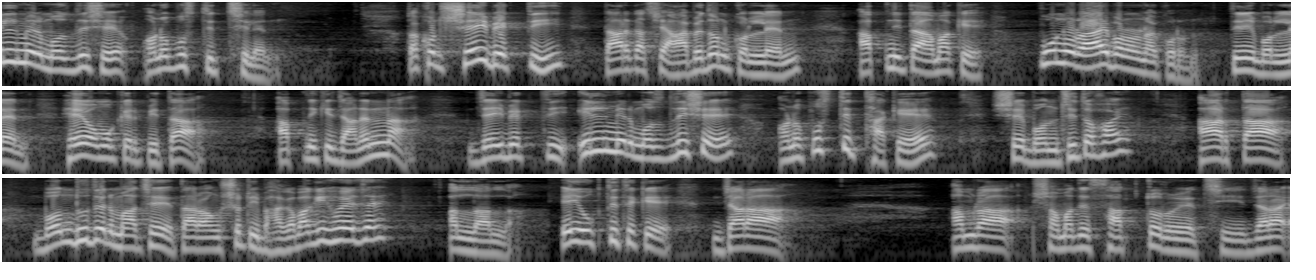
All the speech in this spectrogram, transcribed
ইলমের মজলিসে অনুপস্থিত ছিলেন। তখন সেই ব্যক্তি তার কাছে আবেদন করলেন, আপনি তা আমাকে পুনরায় বর্ণনা করুন। তিনি বললেন, হে অমুকের পিতা, আপনি কি জানেন না, যেই ব্যক্তি ইলমের মজলিসে অনুপস্থিত থাকে, সে বঞ্চিত হয়, আর তা বন্ধুদের মাঝে তার অংশটি ভাগাভাগি হয়ে যায়। আল্লাহ আল্লাহ। এই উক্তি থেকে যারা আমরা সমাজের ছাত্র রয়েছি, যারা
